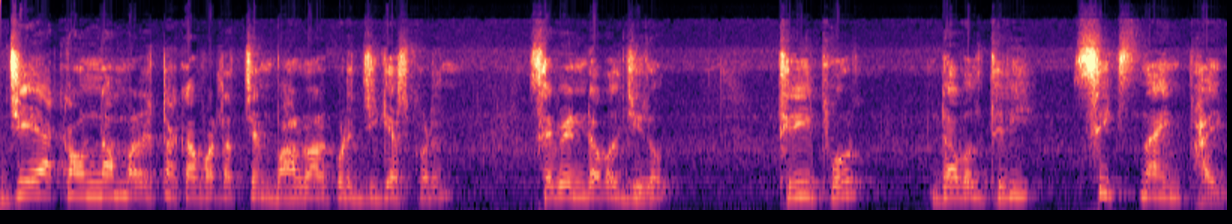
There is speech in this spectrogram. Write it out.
যে অ্যাকাউন্ট নাম্বারে টাকা পাঠাচ্ছেন, বারবার করে জিজ্ঞেস করেন। Seven double zero three four double three six nine five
